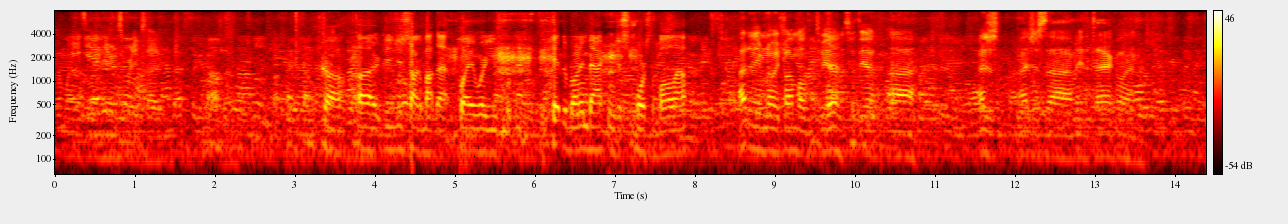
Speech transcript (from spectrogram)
Come away with a win here is pretty exciting. Karl, uh, could you just talk about that play where you hit the running back and just forced the ball out? I didn't even know he fumbled, to be honest with you. Uh, I just I just uh, made the tackle and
